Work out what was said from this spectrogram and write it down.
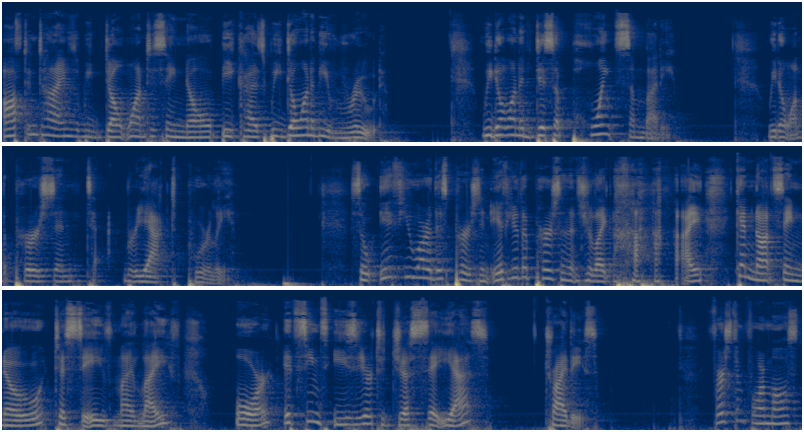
Oftentimes, we don't want to say no because we don't want to be rude. We don't want to disappoint somebody. We don't want the person to react poorly. So if you are this person, if you're the person that you're like, I cannot say no to save my life, or it seems easier to just say yes, try these. First and foremost,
